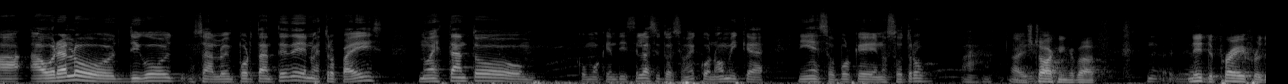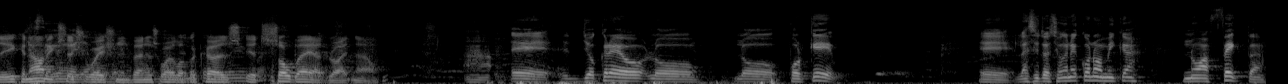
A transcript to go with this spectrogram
A- ahora lo digo, o sea, lo importante de nuestro país no es tanto como quien dice la situación económica ni eso, porque nosotros, he's talking about need to pray for the economic situation in Venezuela because it's so bad right now. ajá, eh, yo creo lo, lo, ¿por qué? Eh, la situación económica no afecta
